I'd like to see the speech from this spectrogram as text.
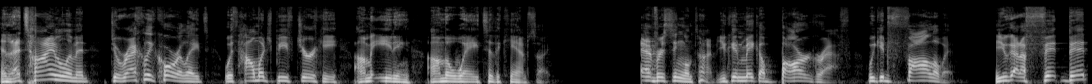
And that time limit directly correlates with how much beef jerky I'm eating on the way to the campsite. Every single time. You can make a bar graph. We can follow it. You got a Fitbit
